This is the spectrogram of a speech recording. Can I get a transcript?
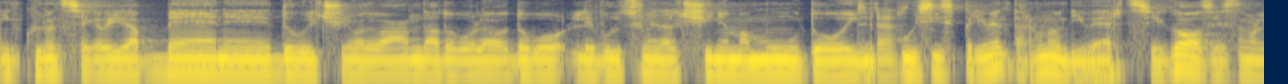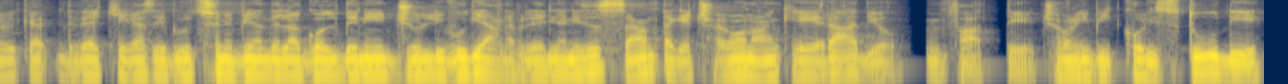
in cui non si capiva bene dove il cinema doveva andare dopo, dopo l'evoluzione dal cinema muto, in Certo. cui si sperimentarono diverse cose. Stavano le, le vecchie case di produzione prima della Golden Age hollywoodiana, prima degli anni 60, che c'avevano anche radio, infatti, c'erano i piccoli studi,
